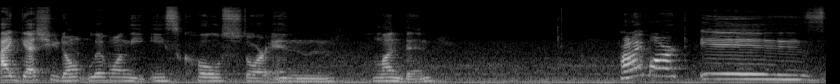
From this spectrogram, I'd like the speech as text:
i guess you don't live on the east coast or in london primark is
